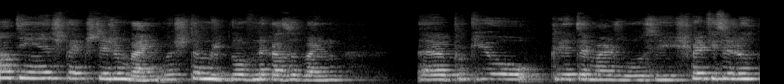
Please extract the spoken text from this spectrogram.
maltinha, espero que estejam bem. Hoje estamos de novo na casa de banho uh, porque eu queria ter mais luz e espero que isso ajude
